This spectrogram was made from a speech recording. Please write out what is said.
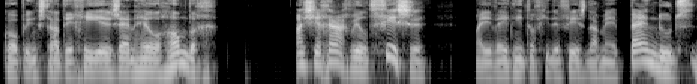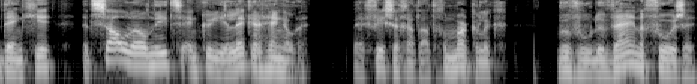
Copingstrategieën zijn heel handig. Als je graag wilt vissen, maar je weet niet of je de vis daarmee pijn doet, denk je, het zal wel niet en kun je lekker hengelen. Bij vissen gaat dat gemakkelijk. We voelen weinig voor ze.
